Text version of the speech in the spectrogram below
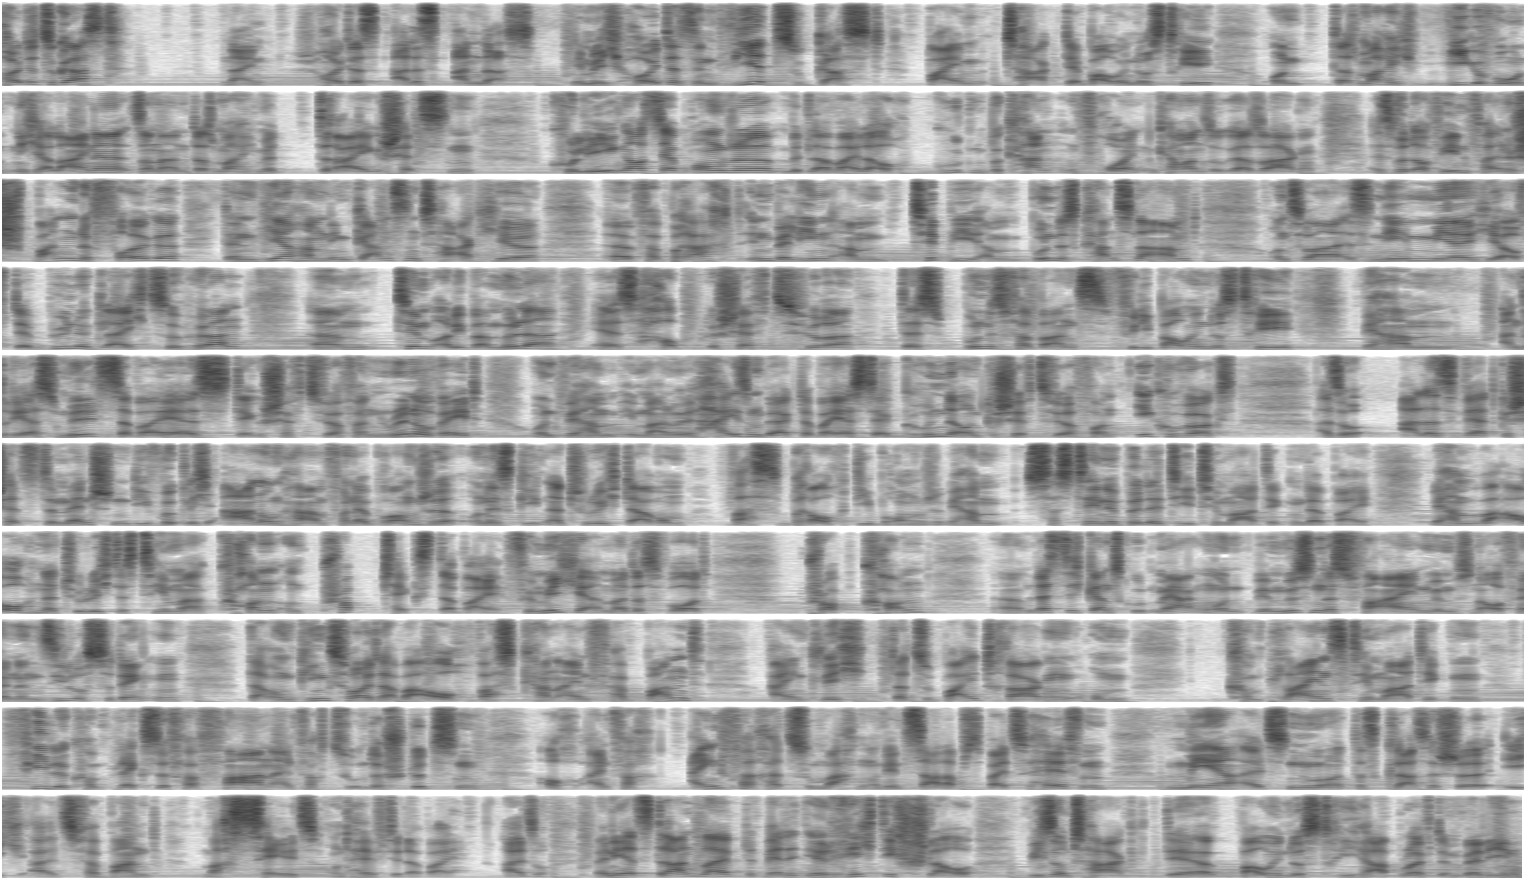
Heute zu Gast Nein, heute ist alles anders. Nämlich heute sind wir zu Gast beim Tag der Bauindustrie. Und das mache ich wie gewohnt nicht alleine, sondern das mache ich mit drei geschätzten Kollegen aus der Branche, mittlerweile auch guten Bekannten, Freunden kann man sogar sagen. Es wird auf jeden Fall eine spannende Folge, denn wir haben den ganzen Tag hier äh, verbracht in Berlin am Tippi, am Bundeskanzleramt. Und zwar ist neben mir hier auf der Bühne gleich zu hören ähm, Tim Oliver Müller. Er ist Hauptgeschäftsführer des Bundesverbands für die Bauindustrie. Wir haben Andreas Milz Dietz dabei, er ist der Geschäftsführer von Renovate und wir haben Emanuel Heisenberg dabei, er ist der Gründer und Geschäftsführer von EcoWorks. Also alles wertgeschätzte Menschen, die wirklich Ahnung haben von der Branche und es geht natürlich darum, was braucht die Branche. Wir haben Sustainability-Thematiken dabei. Wir haben aber auch natürlich das Thema Con- und Prop-Text dabei. Für mich ja immer das Wort PropCon äh, lässt sich ganz gut merken und wir müssen es vereinen, wir müssen aufhören, in Silos zu denken. Darum ging es heute aber auch, was kann ein Verband eigentlich dazu beitragen, um Compliance-Thematiken, viele komplexe Verfahren einfach zu unterstützen, auch einfach einfacher zu machen und den Startups dabei zu helfen, mehr als nur das klassische Ich als Verband mach Sales und helft dir dabei. Also, wenn ihr jetzt dran bleibt, werdet ihr richtig schlau, wie so ein Tag der Bauindustrie hier abläuft in Berlin.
